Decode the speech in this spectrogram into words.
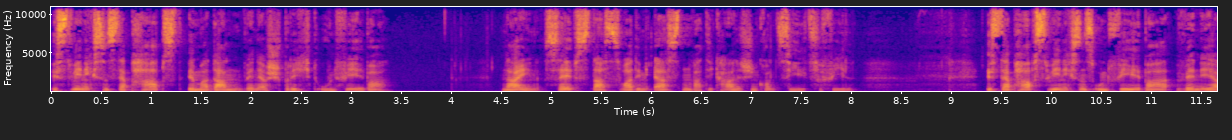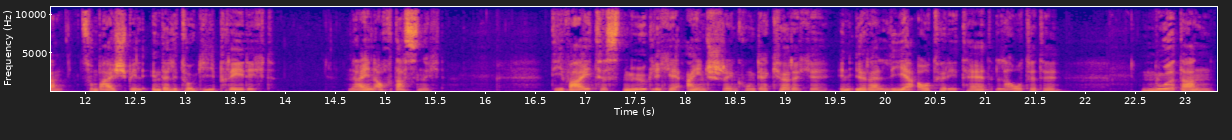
Ist wenigstens der Papst immer dann, wenn er spricht, unfehlbar? Nein, selbst das war dem ersten Vatikanischen Konzil zu viel. Ist der Papst wenigstens unfehlbar, wenn er zum Beispiel in der Liturgie predigt? Nein, auch das nicht. Die weitestmögliche Einschränkung der Kirche in ihrer Lehrautorität lautete, nur dann,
